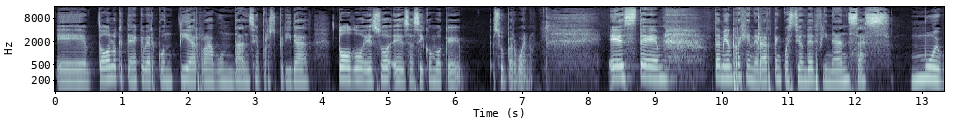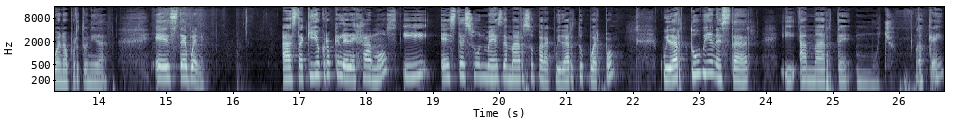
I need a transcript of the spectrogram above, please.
eh, todo lo que tenga que ver con tierra, abundancia, prosperidad, todo eso es así como que súper bueno. Este, también regenerarte en cuestión de finanzas, muy buena oportunidad. Este, bueno, hasta aquí yo creo que le dejamos y este es un mes de marzo para cuidar tu cuerpo, cuidar tu bienestar y amarte mucho, ¿ok?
